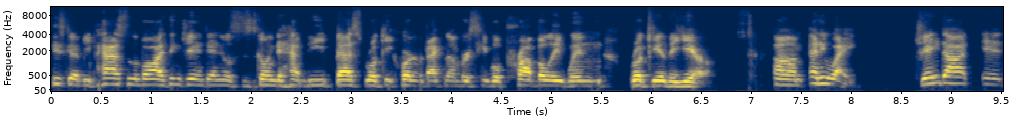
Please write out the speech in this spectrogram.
He's going to be passing the ball. I think Jayden Daniels is going to have the best rookie quarterback numbers. He will probably win Rookie of the Year. Um, anyway, J. Dot, it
